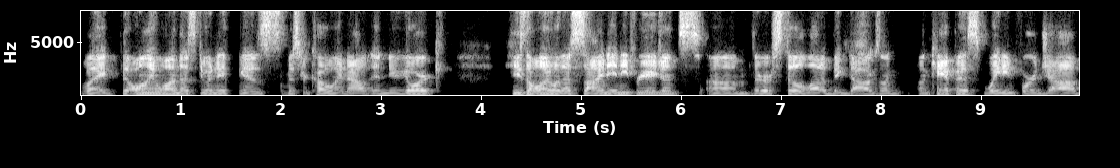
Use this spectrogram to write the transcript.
Like the only one that's doing anything is Mr. Cohen out in New York. He's the only one that's signed any free agents. Um, there are still a lot of big dogs on on campus waiting for a job.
